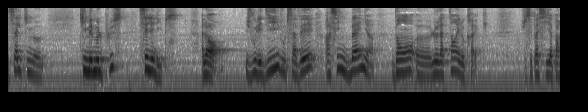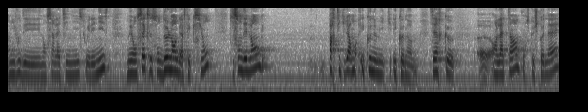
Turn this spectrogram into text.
celle qui m'émeut le plus, c'est l'ellipse. Alors, je vous l'ai dit, vous le savez, Racine baigne dans le latin et le grec. Je ne sais pas s'il y a parmi vous des anciens latinistes ou hellénistes, mais on sait que ce sont deux langues affection qui sont des langues particulièrement économiques, économes. C'est-à-dire que euh, en latin, pour ce que je connais,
